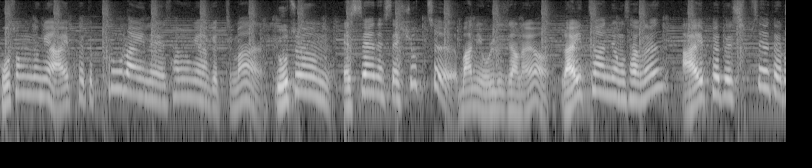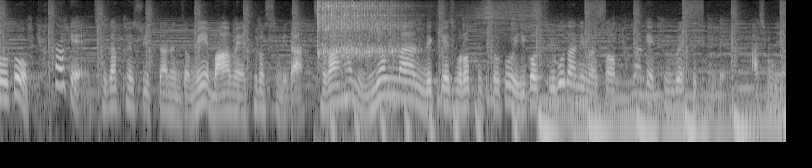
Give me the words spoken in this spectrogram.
고성능의 아이패드 프로 라인을 사용해야겠지만 요즘 SNS에 쇼츠 많이 올리잖아요. 라이트한 영상은 아이패드 10세대로도 편하게 제작할 수 있다는 점이 마음에 들었습니다. 제가 한 2년만 늦게 졸업했어도 이거 들고 다니면서 편하게 공부했을 텐데 아쉽네요.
